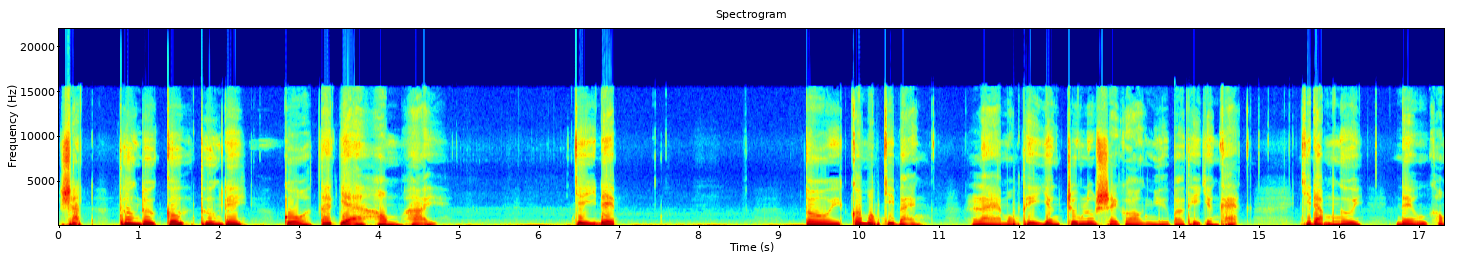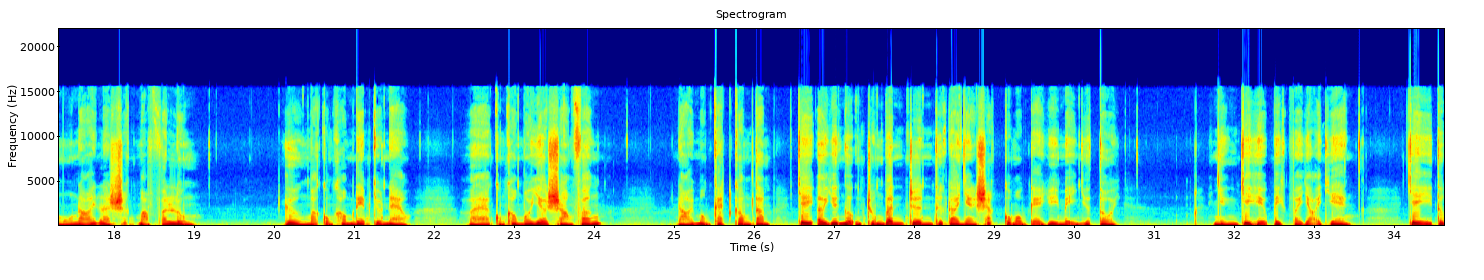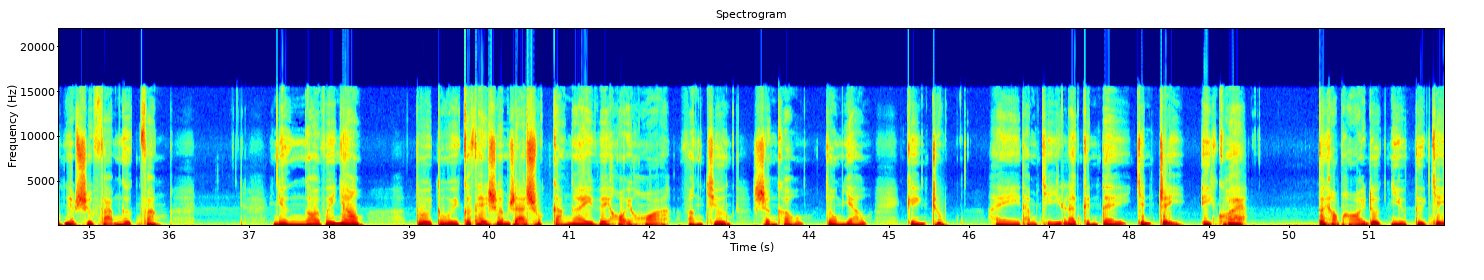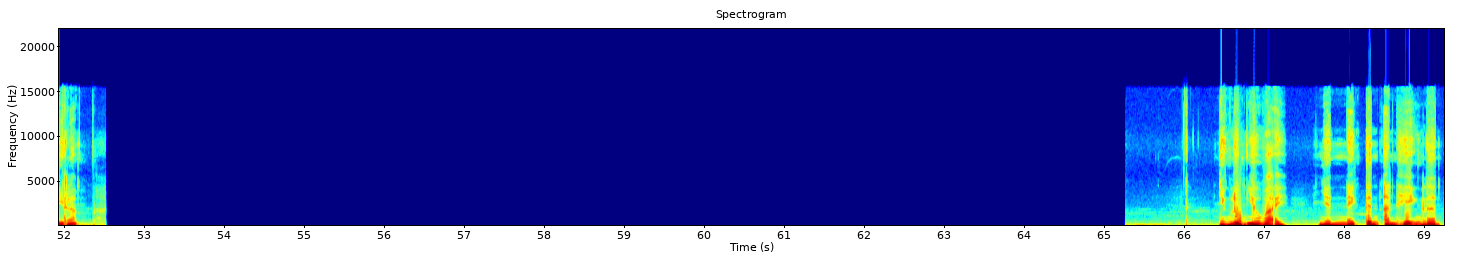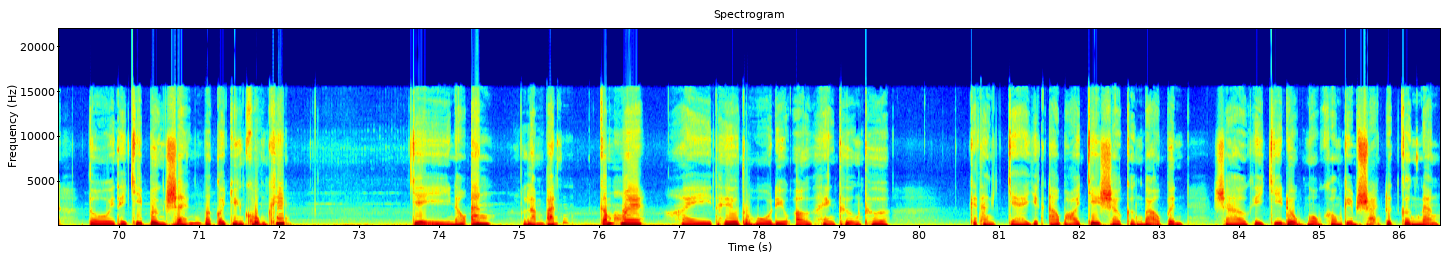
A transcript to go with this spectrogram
Sách Thương được cứ thương đi của tác giả Hồng Hải Chị đẹp Tôi có một chị bạn là một thị dân trung lưu Sài Gòn như bao thị dân khác. Chị đậm người, nếu không muốn nói là rất mập và lùn. Gương mặt cũng không đẹp chỗ nào và cũng không bao giờ son phấn. Nói một cách công tâm, chị ở dưới ngưỡng trung bình trên thước đo nhan sắc của một kẻ duy mỹ như tôi. Nhưng chị hiểu biết và giỏi giang. Chị tốt nghiệp sư phạm ngữ văn. Nhưng ngồi với nhau, tụi tôi có thể sơm rã suốt cả ngày về hội họa, văn chương, sân khấu, tôn giáo, kiến trúc hay thậm chí là kinh tế, chính trị, y khoa. Tôi học hỏi được nhiều từ chị lắm. Những lúc như vậy, nhìn nét tinh anh hiện lên, tôi thấy chị bừng sáng và có duyên khủng khiếp. Chị nấu ăn, làm bánh, cắm hoa hay theo thùa đều ở hàng thượng thừa. Cái thằng cha dứt áo bỏ chị sau cơn bạo bệnh, sau khi chị đột ngột không kiểm soát được cân nặng.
